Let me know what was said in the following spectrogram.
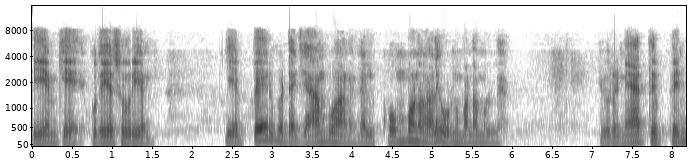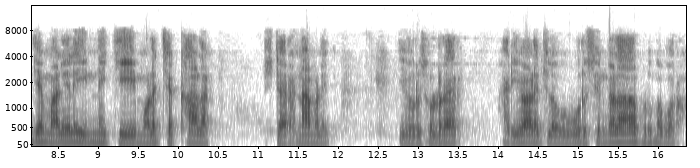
டிஎம்கே உதயசூரியன். எப்பேற்பட்ட ஜாம்புவானுங்கள் கொம்பனாலே ஒன்றும் பண்ண முடியல. இவர் நேற்று பெஞ்ச மலையில் இன்னைக்கு முளைச்ச காளான் மிஸ்டர் அண்ணாமலை. இவர் சொல்கிறார் அறிவாலயத்தில் ஒவ்வொரு செங்கலாக பிடுங்க போகிறோம்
